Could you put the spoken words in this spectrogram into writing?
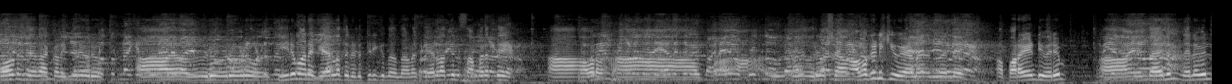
കോൺഗ്രസ് നേതാക്കൾ ഇങ്ങനെ ഒരു ഒരു ഒരു തീരുമാനം കേരളത്തിൽ എടുത്തിരിക്കുന്നതെന്നാണ്. കേരളത്തിൽ സമരത്തെ അവർ ഒരുപക്ഷെ അവഗണിക്കുകയാണ് എന്ന് തന്നെ പറയേണ്ടി വരും. എന്തായാലും നിലവിൽ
